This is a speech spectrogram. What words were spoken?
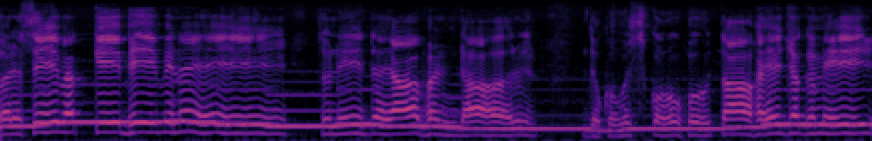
पर सेवक के भी विनय सुने दया भंडार, दुख उसको होता है जग में,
